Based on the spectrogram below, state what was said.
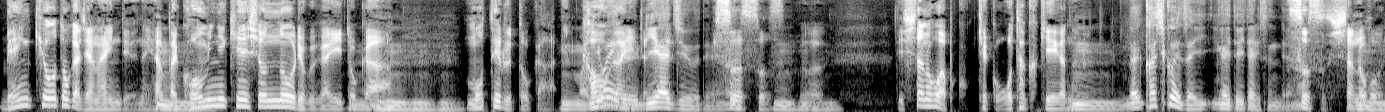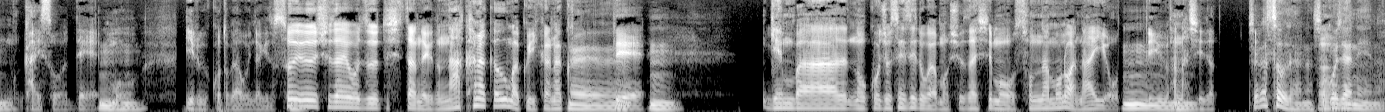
勉強とかじゃないんだよね。やっぱりコミュニケーション能力がいいとか、うんうんモテるとか、顔がいいリア充でね。そうそうそう。んうんで、下の方は結構オタク系がうなる。ん。だから賢いやつは意外といたりするんだよね。そうそう、下の方の階層でうんもういることが多いんだけど、そういう取材をずっとしてたんだけど、なかなかうまくいかなくえて、ーうん現場の校長先生とかも取材しても、そんなものはないよっていう話だ。そりゃそうだよな。そこじゃねえな。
